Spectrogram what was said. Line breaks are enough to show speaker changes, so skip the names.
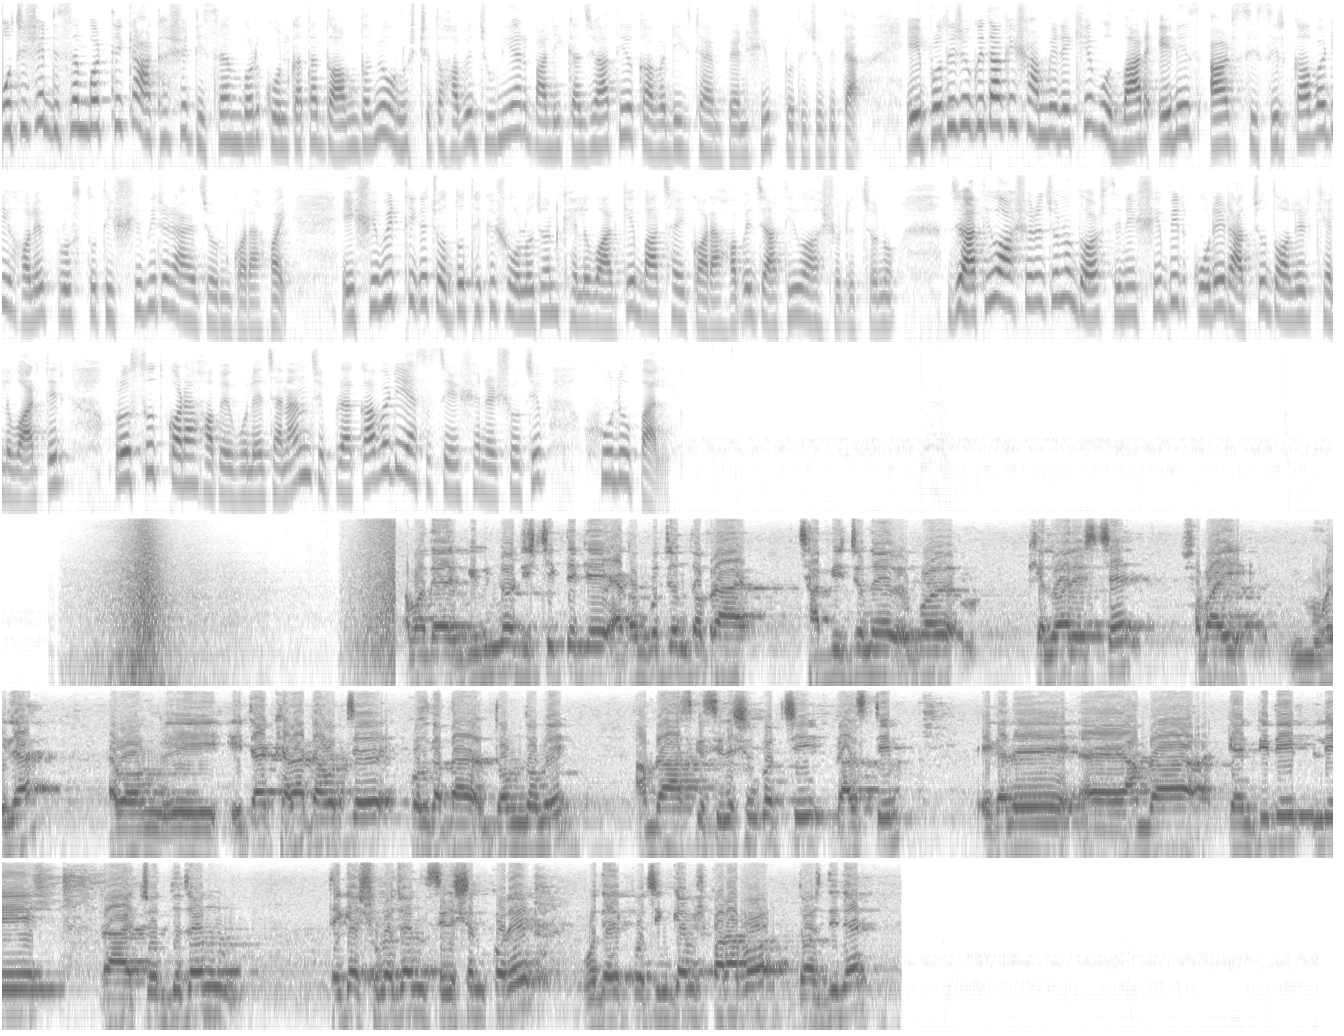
পঁচিশে ডিসেম্বর থেকে আঠাশে ডিসেম্বর কলকাতা দমদমে অনুষ্ঠিত হবে জুনিয়র বালিকা জাতীয় কাবাডি চ্যাম্পিয়নশিপ প্রতিযোগিতা। এই প্রতিযোগিতাকে সামনে রেখে বুধবার এনএসআরসিসির কাবাডি হলে প্রস্তুতি শিবিরের আয়োজন করা হয়। এই শিবির থেকে চোদ্দ থেকে ষোলো জন খেলোয়াড়কে বাছাই করা হবে জাতীয় আসরের জন্য। জাতীয় আসরের জন্য দশ দিনের শিবির করে রাজ্য দলের খেলোয়াড়দের প্রস্তুত করা হবে বলে জানান ত্রিপুরা কাবাডি অ্যাসোসিয়েশনের সচিব হুলু পাল।
আমাদের বিভিন্ন ডিস্ট্রিক্ট থেকে এখন পর্যন্ত প্রায় ছাব্বিশ জনের উপর খেলোয়াড় এসছে, সবাই মহিলা এবং এই, এটা খেলাটা হচ্ছে কলকাতা দমদমে। আমরা আজকে সিলেকশন করছি গার্লস টিম এখানে আমরা টেন্টেটিভলি প্রায় চোদ্দ জন থেকে ষোলো জন সিলেকশন করে ওদের কোচিং ক্যাম্প করাবো দশ দিনের।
